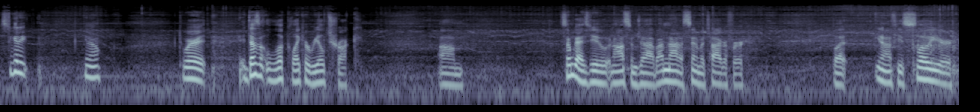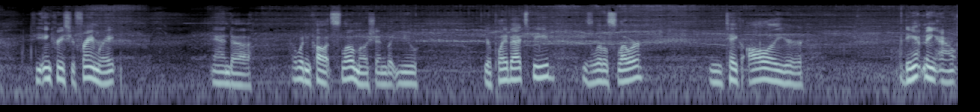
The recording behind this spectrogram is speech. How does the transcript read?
just to get it, you know, to where it it doesn't look like a real truck. Um, some guys do an awesome job. I'm not a cinematographer, but you know, if you slow your, if you increase your frame rate and uh, I wouldn't call it slow motion, but you your playback speed is a little slower. And you take all of your dampening out,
